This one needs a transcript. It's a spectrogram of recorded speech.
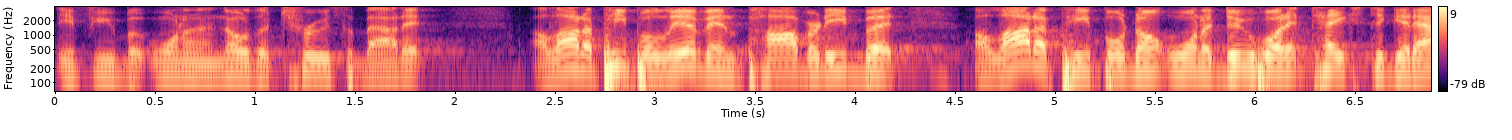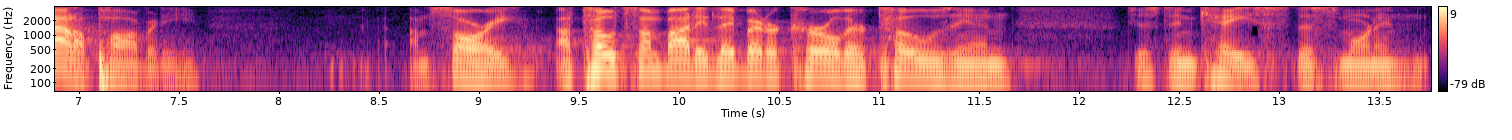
if you want to know the truth about it. A lot of people live in poverty, but a lot of people don't want to do what it takes to get out of poverty. I'm sorry. I told somebody they better curl their toes in just in case this morning.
